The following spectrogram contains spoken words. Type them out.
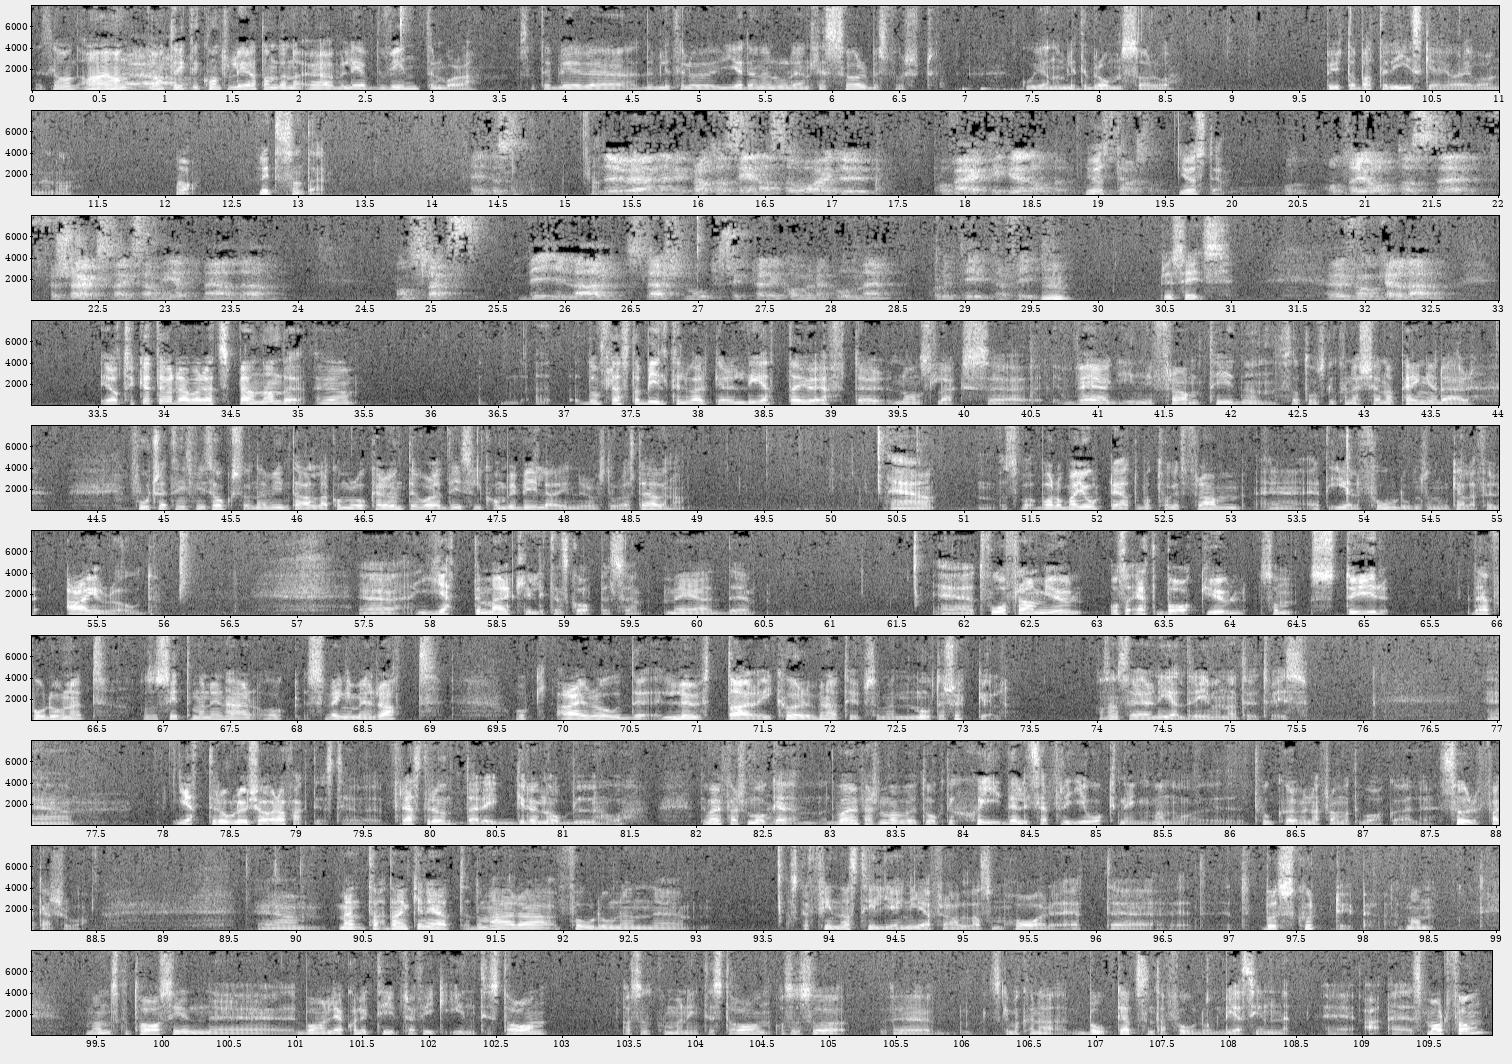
Jag, ska, jag, har, jag har inte riktigt kontrollerat om den har överlevt vintern bara. Så det, blir, eh, det blir till att ge den en ordentlig service först. Gå igenom lite bromsar och byta batteri ska jag göra i vagnen. Och, ja, lite sånt där. Lite sånt där. Du, eh, när vi pratade senast så var ju du på väg till Grenoble. Just det. Just det. Och, och Toyotas eh, försöksverksamhet med eh, någon slags bilar slash motorcyklar i kombination med kollektivtrafik. Mm. Precis. Hur funkar det där? Jag tycker att det där var rätt spännande. Eh, de flesta biltillverkare letar ju efter någon slags väg in i framtiden så att de ska kunna tjäna pengar där fortsättningsvis också när vi inte alla kommer åka runt i våra dieselkombibilar inne i de stora städerna. Eh, vad de har gjort är att de har tagit fram eh, ett elfordon som de kallar för iRoad. Eh, jättemärklig liten skapelse med eh, eh, två framhjul och så ett bakhjul som styr det här fordonet. Och så sitter man i den här och svänger med en ratt. Och iRoad lutar i kurvorna typ som en motorcykel. Och sen så är den eldriven naturligtvis. Eh, Jätterolig att köra faktiskt. Jag fräste runt där i Grenoble. Och det var ungefär som att åka, det var ungefär som att man var åkte skidor, lite så här friåkning. Man eh, tog kurvorna fram och tillbaka eller surfa kanske det var. Ehm, men tanken är att de här eh, fordonen eh, ska finnas tillgängliga för alla som har ett, ett, ett busskort typ. Att man, man ska ta sin vanliga kollektivtrafik in till stan och så kommer man in till stan och så, så Eh, ska man kunna boka ett sånt här fordon via sin eh, eh, smartphone.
